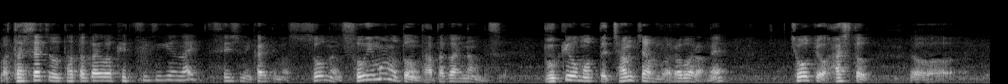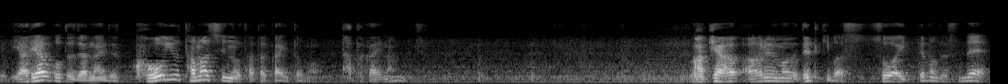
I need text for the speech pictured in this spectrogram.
私たちの戦いは決意がないって聖書に書いてます。そうなんです。そういうものとの戦いなんです。武器を持ってちゃんちゃんバラバラね、蝶々箸とやり合うことではないんですこういう魂の戦いとの戦いなんです湧き上がるものが出てきます。そうは言ってもですね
